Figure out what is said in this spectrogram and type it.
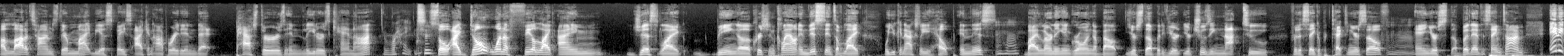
a lot of times there might be a space I can operate in that pastors and leaders cannot. right. So I don't want to feel like I'm just like being a Christian clown in this sense of like, well, you can actually help in this mm-hmm. by learning and growing about your stuff. But if you're you're choosing not to for the sake of protecting yourself mm-hmm. and your stuff, but at the same time, any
